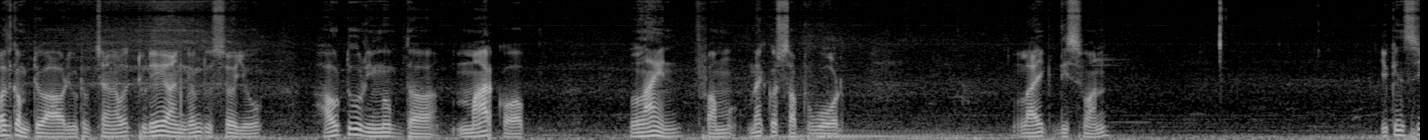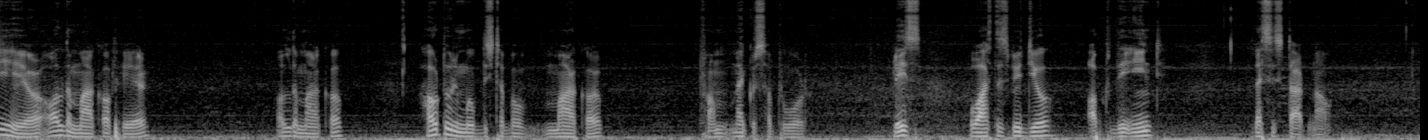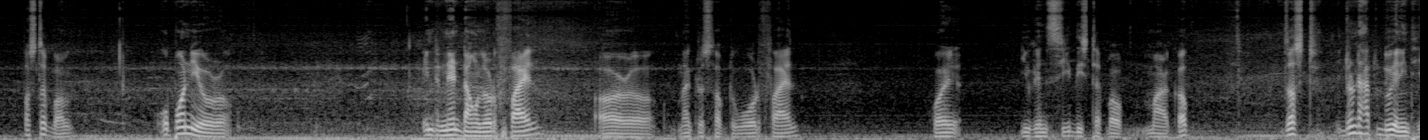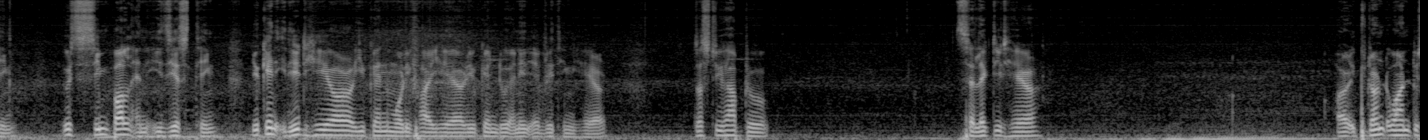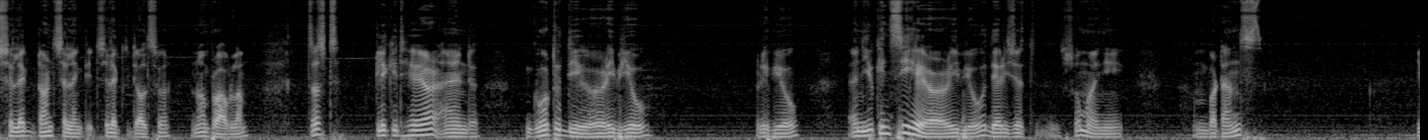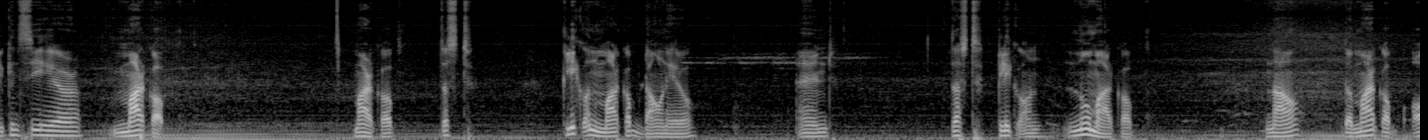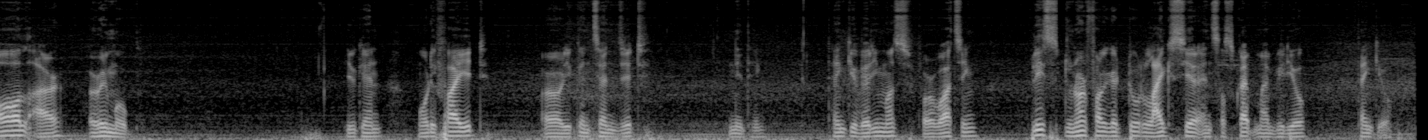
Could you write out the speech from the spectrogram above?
welcome to our youtube channel. Today i'm going to show you how to remove the markup line from microsoft word like this one. You can see here all the markup here all the markup how to remove this type of markup from microsoft word. Please watch this video up to the end. Let's start now. First of all open your internet download file or uh, Microsoft Word file where you can see this type of markup. Just you don't have to do anything. It's simple and easiest thing. You can edit here you can modify here you can do any everything here. Just you have to select it here. Or if you don't want to select don't select it. Select it also. No problem just click it here and go to the review review. And you can see here review there is just so many buttons. You can see here markup. Markup. Just click on markup down arrow and just click on no markup. Now the markup all are removed. You can modify it or you can change it anything. Thank you very much for watching. Please do not forget to like share and subscribe my video. Thank you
